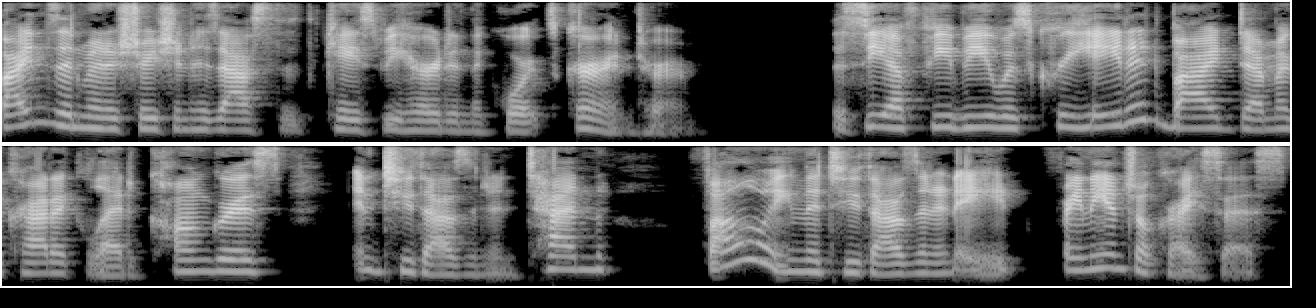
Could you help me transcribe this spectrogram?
Biden's administration has asked the case be heard in the court's current term. The CFPB was created by Democratic led Congress in 2010 following the 2008 financial crisis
